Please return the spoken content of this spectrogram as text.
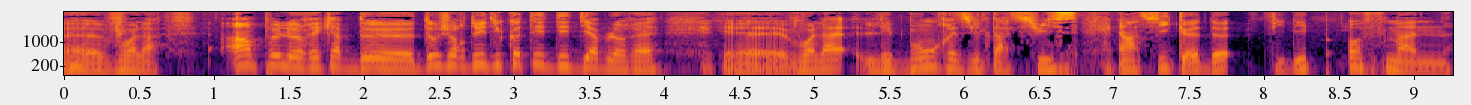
euh, voilà, un peu le récap d'aujourd'hui du côté des Diablerets. Euh, voilà les bons résultats suisses ainsi que de Philippe Hoffmann.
